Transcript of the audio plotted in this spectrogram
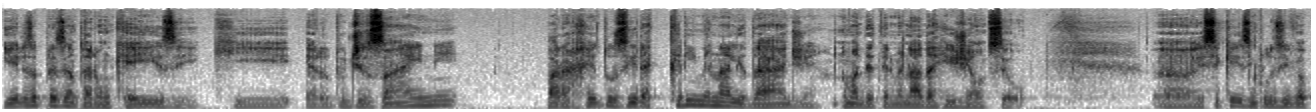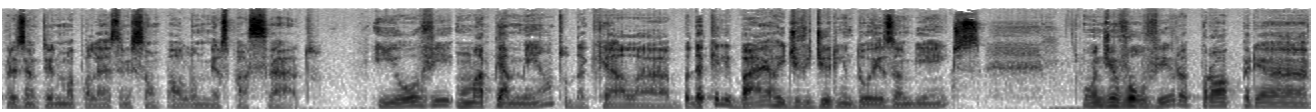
E eles apresentaram um case que era do design para reduzir a criminalidade numa determinada região de Seul. Uh, esse case, inclusive, eu apresentei numa palestra em São Paulo no mês passado. E houve um mapeamento daquela, daquele bairro e dividir em dois ambientes, onde envolveram a própria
